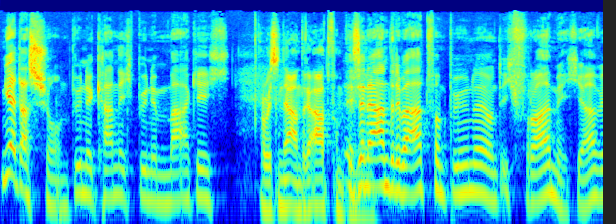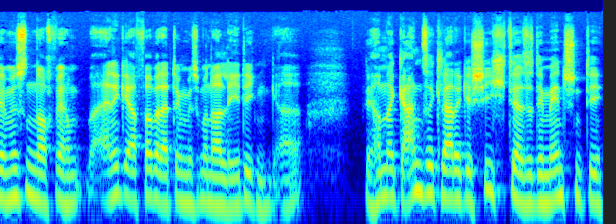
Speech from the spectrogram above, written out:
Ja, das schon. Bühne kann ich, Bühne mag ich. Aber es ist eine andere Art von Bühne. Es ist eine andere Art von Bühne und ich freue mich. Ja, wir müssen noch, wir haben einige Vorbereitungen müssen wir noch erledigen. Ja. Wir haben eine ganz klare Geschichte. Also die Menschen, die,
